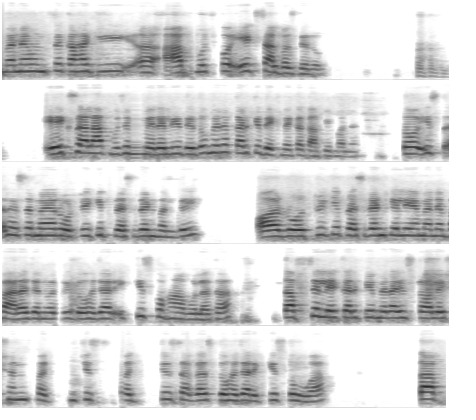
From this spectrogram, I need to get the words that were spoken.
मैंने उनसे कहा कि आप मुझको एक साल बस दे दो। एक साल आप मुझे मेरे लिए दे दो, मेरा करके देखने का काफ़ी मन है। तो इस तरह से मैं रोटरी की प्रेसिडेंट बन गई। और रोटरी के प्रेसिडेंट के लिए मैंने 12 जनवरी 2021 को हाँ बोला था। तब से लेकर के मेरा इंस्टॉलेशन 25 25 अगस्त 2021 को हुआ। तब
